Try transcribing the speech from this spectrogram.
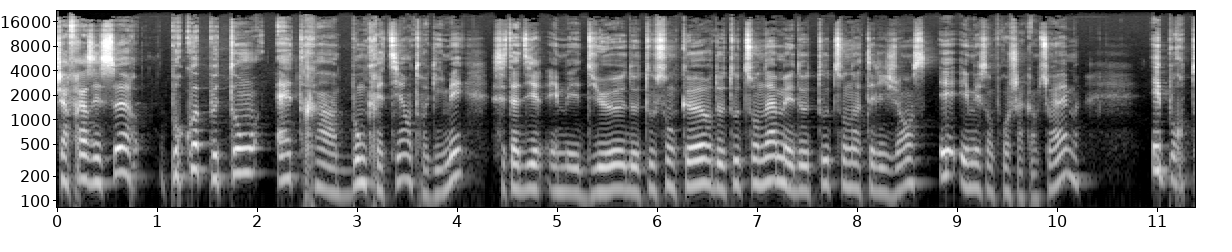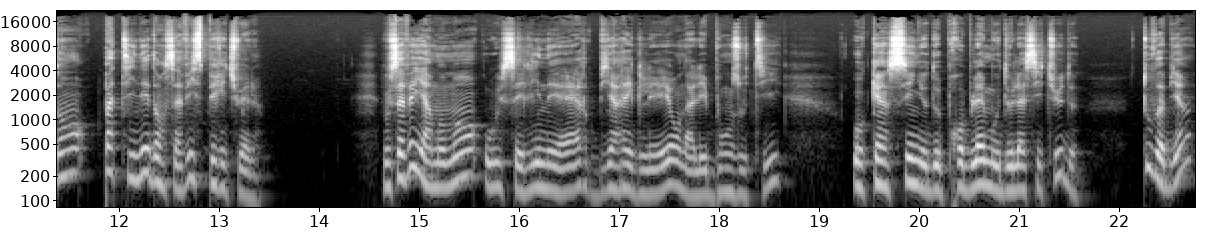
Chers frères et sœurs, pourquoi peut-on être un bon chrétien, entre guillemets, c'est-à-dire aimer Dieu de tout son cœur, de toute son âme et de toute son intelligence, et aimer son prochain comme soi-même, et pourtant patiner dans sa vie spirituelle? Vous savez, il y a un moment où c'est linéaire, bien réglé, on a les bons outils, aucun signe de problème ou de lassitude, tout va bien,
